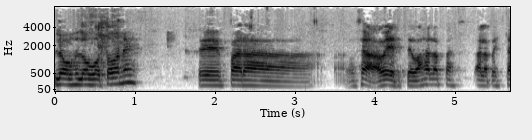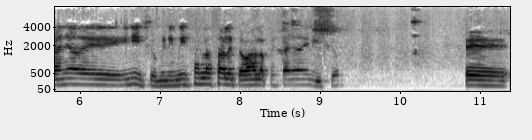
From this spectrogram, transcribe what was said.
Los, los botones eh, para o sea, a ver, te vas a la, a la pestaña de inicio, minimizas la sala y te vas a la pestaña de inicio. Eh,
